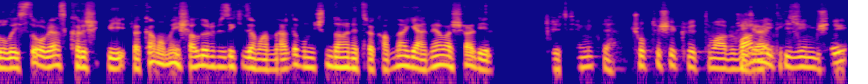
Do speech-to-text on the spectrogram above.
dolayısıyla o biraz karışık bir rakam ama inşallah önümüzdeki zamanlarda bunun için daha net rakamlar gelmeye başlar diyelim. Kesinlikle. Çok teşekkür ettim abi. Rica Var mı ettik. ekleyeceğin bir şey?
